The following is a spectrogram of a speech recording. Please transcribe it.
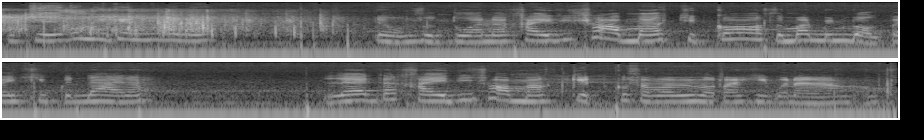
โอเคก็มีแค่นี้นะ เดี๋ยวผม ส่วนตัวนะ ใครที่ชอบมาร์กจิตก็สามารถเป็นบอกใต้คลิปกันได้นะ และถ้าใครที่ชอบมาร์เก็ตก็สามารถเป็นบอกใต้คลิปกันได้นะ โอเค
